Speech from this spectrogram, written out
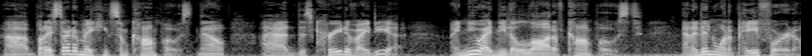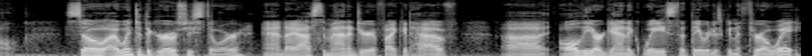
Uh, but I started making some compost. Now, I had this creative idea. I knew I'd need a lot of compost, and I didn't want to pay for it all. So I went to the grocery store and I asked the manager if I could have uh, all the organic waste that they were just going to throw away.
